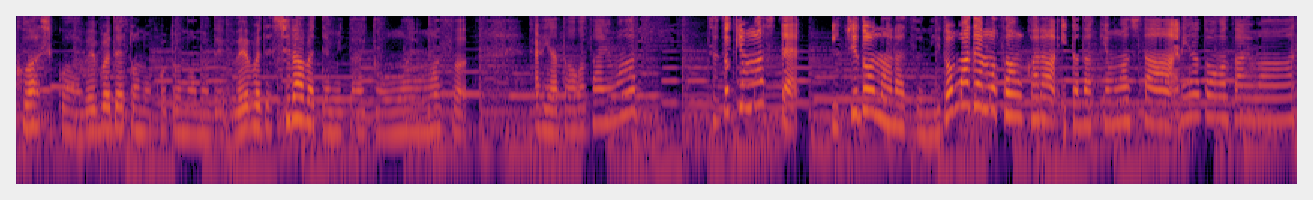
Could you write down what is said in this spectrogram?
詳しくは Web でとのことなので Web で調べてみたいと思います。ありがとうございます。続きまして、一度ならず二度までもさんからいただきました。ありがとうございます。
